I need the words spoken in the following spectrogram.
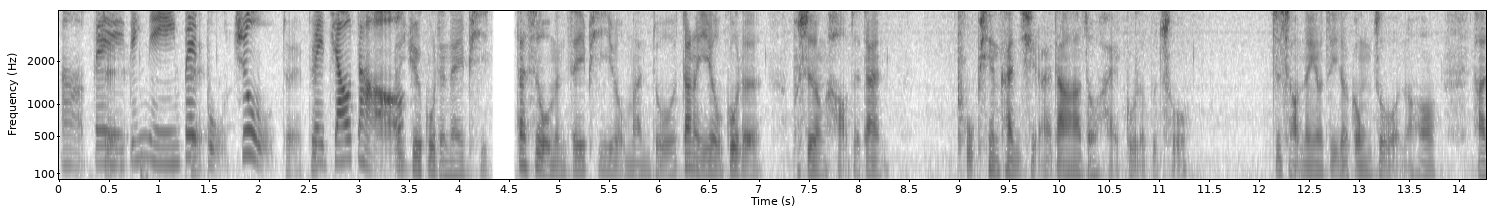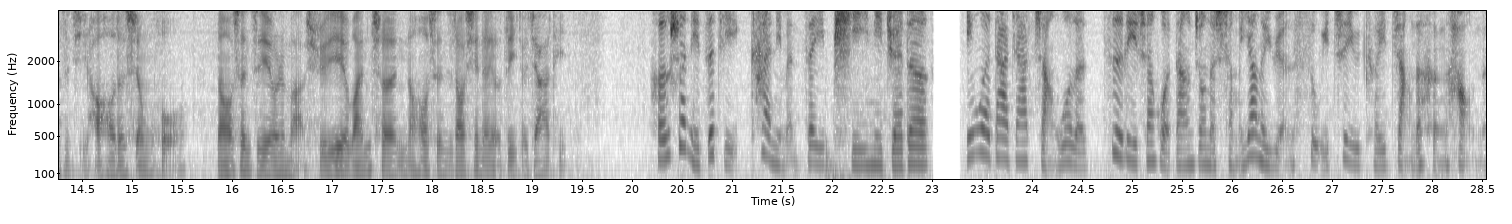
嗯、呃，被叮咛，被补助，对，被，被教导，被越过的那一批。但是我们这一批有蛮多，当然也有过得不是很好的，但普遍看起来大家都还过得不错，至少能有自己的工作，然后他自己好好的生活，然后甚至也有人把学业完成，然后甚至到现在有自己的家庭。和顺，你自己看你们这一批，你觉得？因为大家掌握了自立生活当中的什么样的元素，以至于可以长得很好呢？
